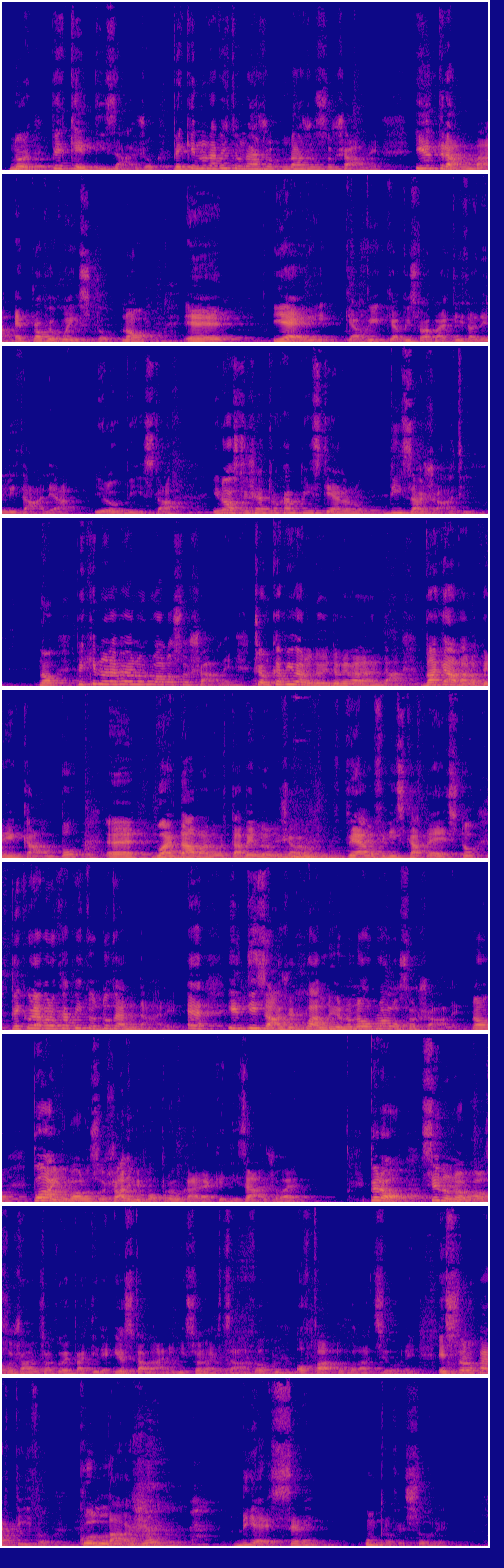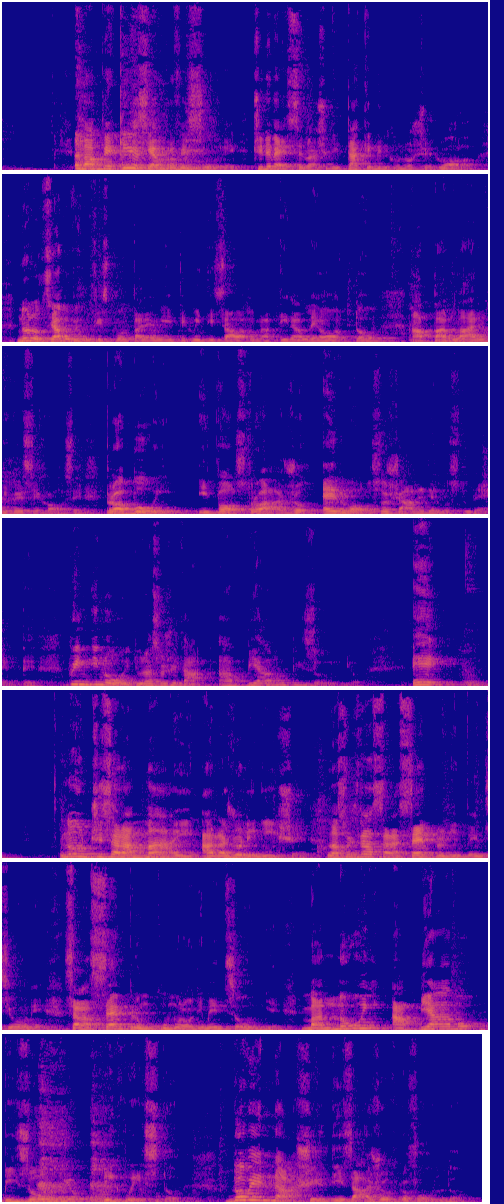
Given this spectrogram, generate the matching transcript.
Non, perché disagio? Perché non avete un agio, un agio sociale. Il dramma è proprio questo, no? Eh, ieri, che ha, vi, che ha visto la partita dell'Italia, io l'ho vista, i nostri centrocampisti erano disagiati. No? Perché non avevano un ruolo sociale, cioè non capivano dove dovevano andare, vagavano per il campo, eh, guardavano il tabellone, dicevano speriamo finisca presto, perché non avevano capito dove andare. Era, il disagio è quando io non ho un ruolo sociale, no? Poi il ruolo sociale mi può provocare anche disagio, eh? Però se non ho un ruolo sociale non so come partire. Io stamani mi sono alzato, ho fatto colazione e sono partito con l'agio di essere un professore. Ma perché io sia un professore ci deve essere una civiltà che mi riconosce il ruolo. Noi non siamo venuti spontaneamente qui di sabato mattina alle 8 a parlare di queste cose, però voi, il vostro agio è il ruolo sociale dello studente. Quindi noi di una società abbiamo bisogno. E non ci sarà mai, ha ragione Nietzsche, la società sarà sempre un'invenzione, sarà sempre un cumulo di menzogne, ma noi abbiamo bisogno di questo. Dove nasce il disagio profondo?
